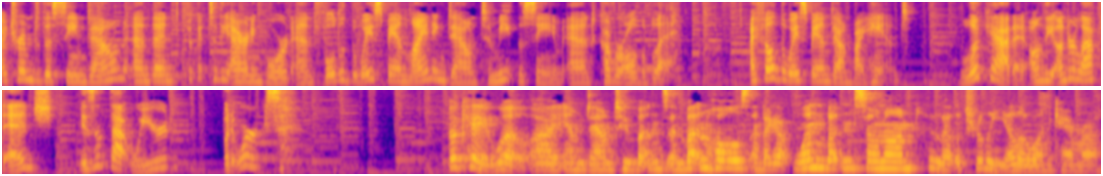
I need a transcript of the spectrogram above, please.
I trimmed the seam down and then took it to the ironing board and folded the waistband lining down to meet the seam and cover all the bleh. I filled the waistband down by hand. Look at it, on the underlapped edge. Isn't that weird? But it works. Okay, well, I am down to buttons and buttonholes, and I got one button sewn on. Ooh, that looks really yellow on camera.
